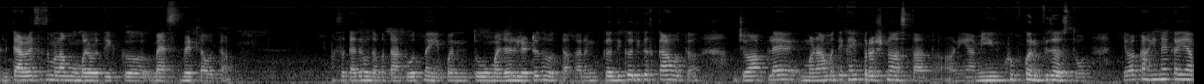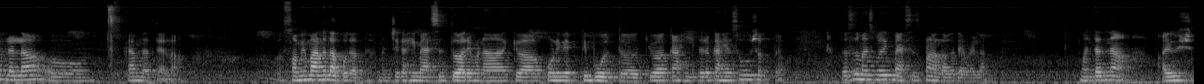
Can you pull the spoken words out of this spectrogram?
आणि त्यावेळेसच मला मोबाईलवरती एक मॅसेज भेटला होता. असं काहीतरी होतं मला आठवत नाही पण तो माझ्या रिलेटेड होता. कारण कधी कधी कसं काय होतं जेव्हा आपल्या मनामध्ये काही प्रश्न असतात आणि आम्ही खूप कन्फ्यूज असतो तेव्हा काही ना काही आपल्याला काय म्हणतात त्याला स्वामी मार्ग दाखवतात. म्हणजे काही मॅसेजद्वारे म्हणा किंवा कोणी व्यक्ती बोलतं किंवा काही तर काही असं होऊ शकतं. तसंच माझ्यासोबत एक मॅसेज पण आला होता त्यावेळेला. म्हणतात ना आयुष्य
